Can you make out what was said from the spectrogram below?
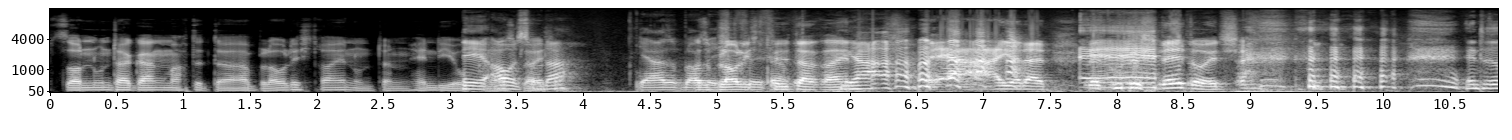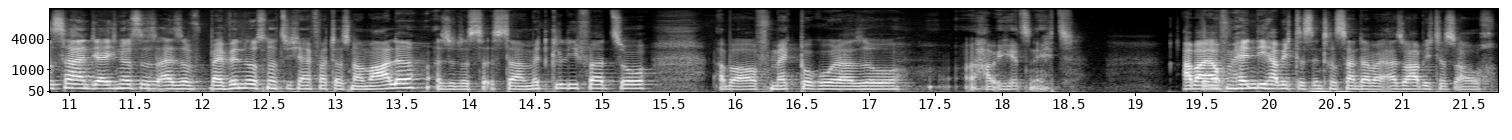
Sonnenuntergang, macht es da Blaulicht rein und dann Handy nee, aus, Gleiche. oder? Ja, also Also Blaulichtfilter rein. Ja. Ja, ja, das, das gute Schnelldeutsch. Interessant, ja, ich nutze es, also bei Windows nutze ich einfach das normale, also das ist da mitgeliefert so, aber auf MacBook oder so habe ich jetzt nichts. Aber Ja. auf dem Handy habe ich das interessanterweise, also habe ich das auch.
